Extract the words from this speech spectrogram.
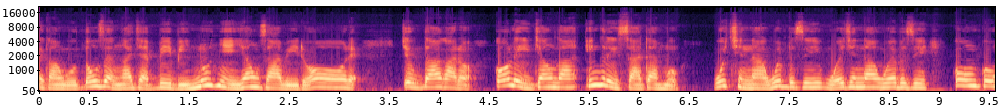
တကောင်ကို35ကျပ်ပေးပြီးနှုတ်ညင်ရောင်းစားပြီးတော့တဲ့ကျုပ်သားကတော့ကောလိပ်ကျောင်းသားအင်္ဂလိပ်စာတတ်မှုဝစ်ချင်နာဝစ်ပါစေဝဲချင်နာဝဲပါစေကုံကုံ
